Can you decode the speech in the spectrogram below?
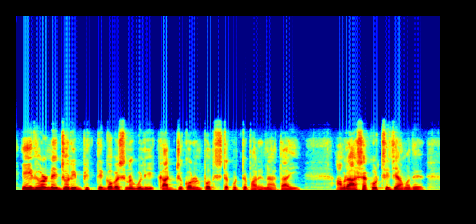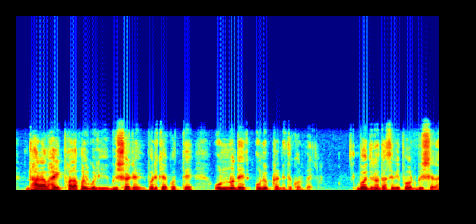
এই ধরনের জরিপভিত্তিক গবেষণাগুলি কার্যকরণ প্রতিষ্ঠা করতে পারে না, তাই আমরা আশা করছি যে আমাদের ধারাবাহিক ফলাফলগুলি বিষয়টি পরীক্ষা করতে অন্যদের অনুপ্রাণিত করবে। বৈদ্যনাথ দাসের রিপোর্ট বিশ্বের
